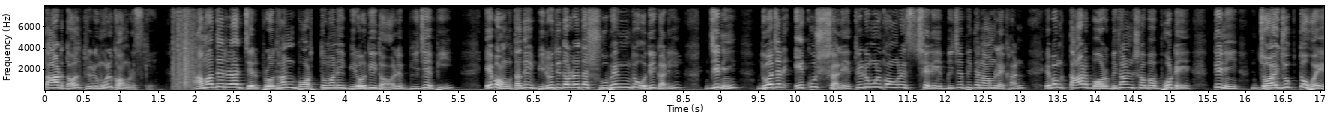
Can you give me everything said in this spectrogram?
তার দল তৃণমূল কংগ্রেসকে। আমাদের রাজ্যের প্রধান বর্তমানে বিরোধী দল বিজেপি এবং তাদের বিরোধী দলনেতা শুভেন্দু অধিকারী, যিনি দু একুশ সালে তৃণমূল কংগ্রেস ছেড়ে বিজেপিতে নাম লেখান এবং তারপর বিধানসভা ভোটে তিনি জয়যুক্ত হয়ে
